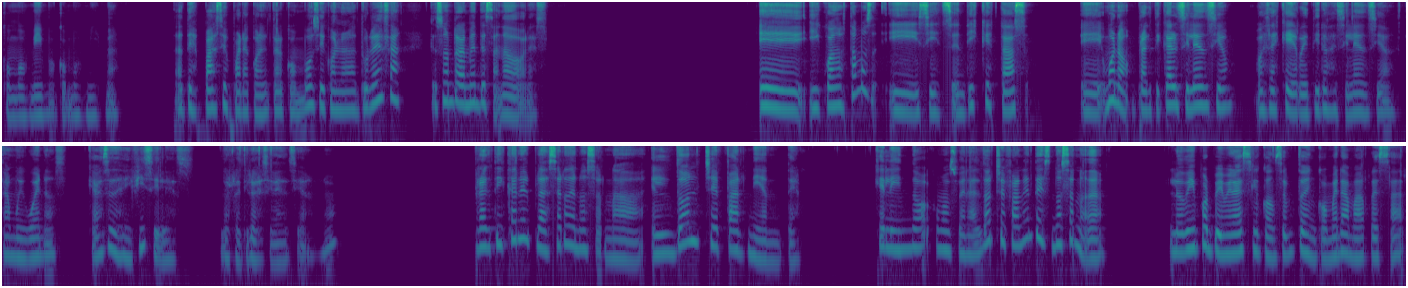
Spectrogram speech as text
con vos mismo, con vos misma. Date espacios para conectar con vos y con la naturaleza que son realmente sanadores. Eh, y cuando estamos, y si sentís que estás, eh, bueno, practicar el silencio, o sea, es que hay retiros de silencio, están muy buenos, que a veces es difíciles los retiros de silencio, ¿no? Practicar el placer de no hacer nada, el dolce far niente. Qué lindo, ¿cómo suena? El dolce far niente es no hacer nada. Lo vi por primera vez el concepto en comer, amar, rezar.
